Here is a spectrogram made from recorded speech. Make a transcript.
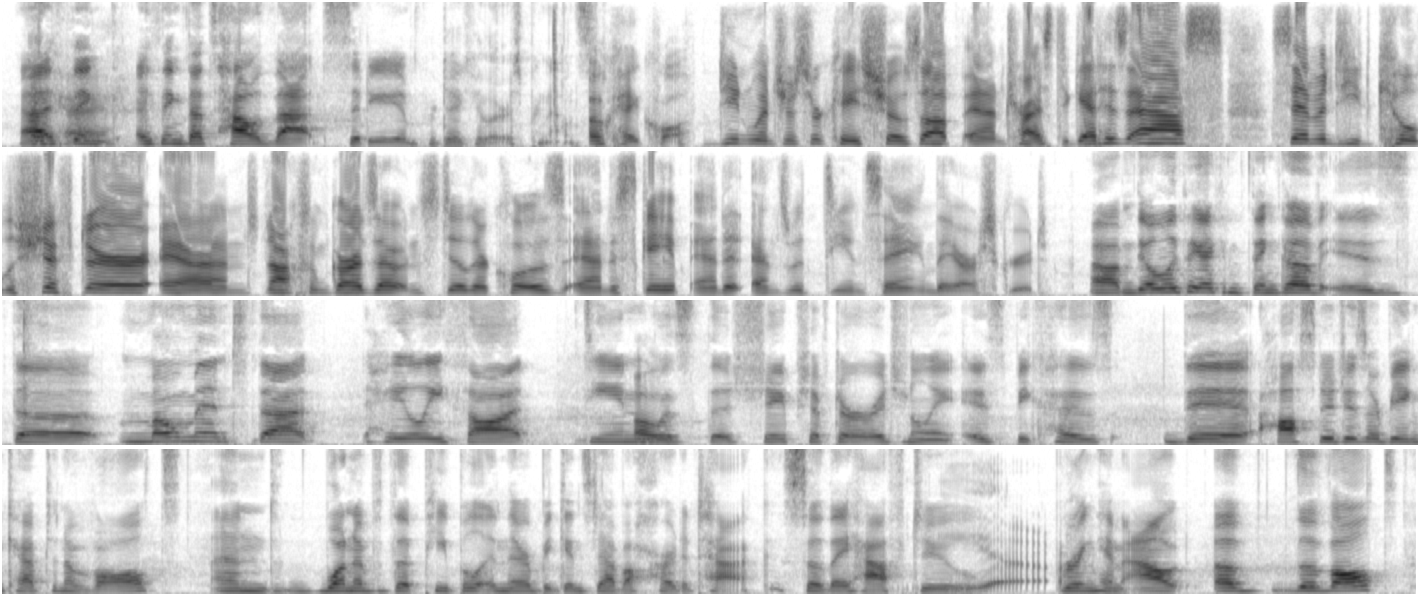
I Okay. think I think that's how that city in particular is pronounced. Okay, cool. Dean Winchester case shows up and tries to get his ass. Sam and Dean kill the shifter and knock some guards out and steal their clothes and escape, and it ends with Dean saying they are screwed. Um, the only thing I can think of is the moment that Haley thought Dean Oh. was the shapeshifter originally is because the hostages are being kept in a vault and one of the people in there begins to have a heart attack. So they have to Yeah. bring him out of the vault.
